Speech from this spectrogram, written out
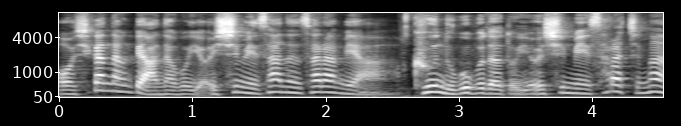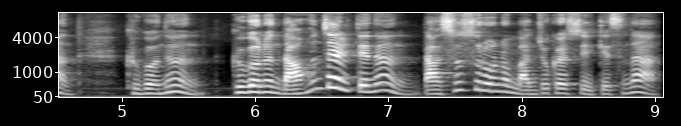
어, 시간 낭비 안 하고 열심히 사는 사람이야. 그 누구보다도 열심히 살았지만 그거는 그거는 나 혼자일 때는 나 스스로는 만족할 수 있겠으나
